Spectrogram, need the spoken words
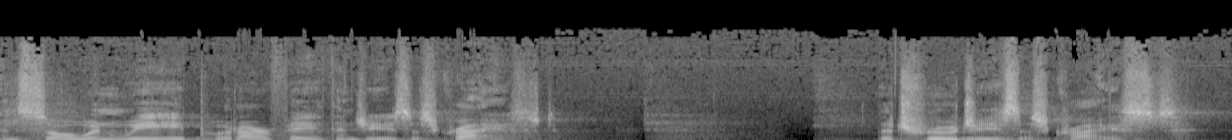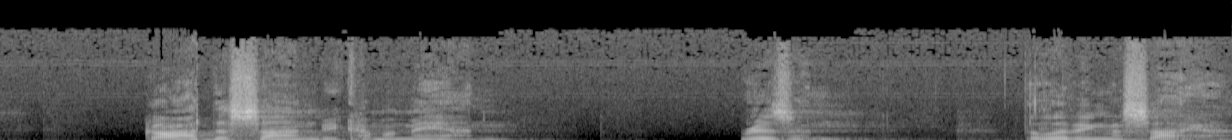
And so when we put our faith in Jesus Christ, the true Jesus Christ, God the Son become a man, risen, the living Messiah,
